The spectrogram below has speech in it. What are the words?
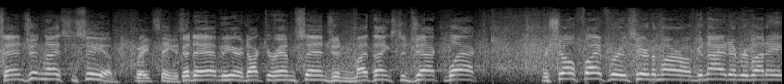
Sanjayan, nice to see you. Great seeing you. Good to have you here. Dr. M. Sanjayan. My thanks to Jack Black. Michelle Pfeiffer is here tomorrow. Good night, everybody.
